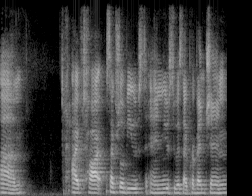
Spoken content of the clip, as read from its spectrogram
Um, I've taught sexual abuse and youth suicide prevention,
